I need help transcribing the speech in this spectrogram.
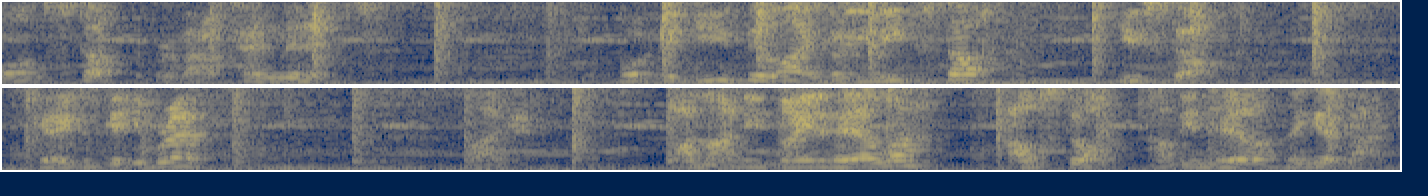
won't stop for about 10 minutes. But if you feel like as though you need to stop, you stop. Okay, just get your breath. Like, I might need my inhaler. I'll stop, have the inhaler, then get back.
